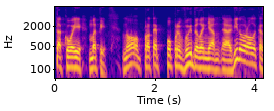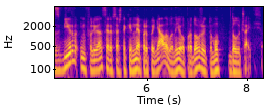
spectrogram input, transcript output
такої мети. Ну проте, попри видалення е, відеоролика, збір інфлюенсери все ж таки не припиняли. Вони його продовжують, тому долучайтеся.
